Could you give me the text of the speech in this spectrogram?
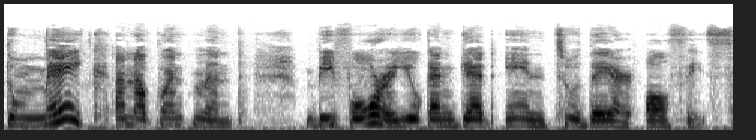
to make an appointment before you can get into their office.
